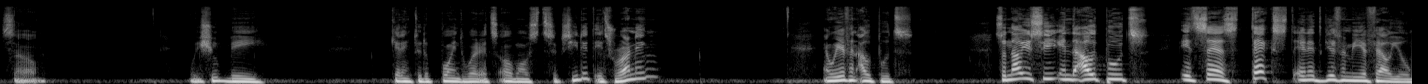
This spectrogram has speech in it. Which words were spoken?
So we should be getting to the point where it's almost succeeded. It's running. And we have an output. So now you see in the output, it says text and it gives me a value.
